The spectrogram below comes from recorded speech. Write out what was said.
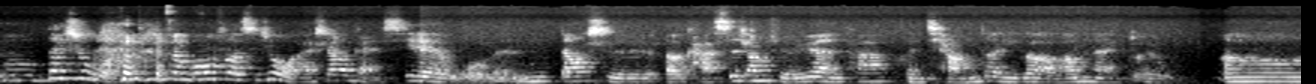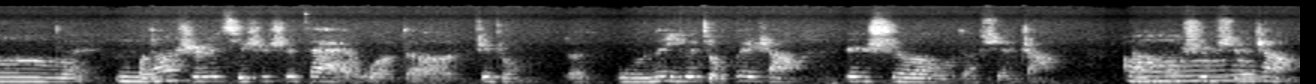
嗯，但是我第一份工作，其实我还是要感谢我们当时呃卡斯商学院它很强的一个 alumni 队伍。哦，对，嗯我当时其实是在我的这种呃我们的一个酒会上认识了我的学长，然后是学长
